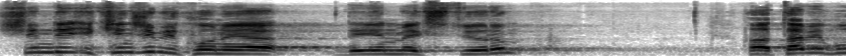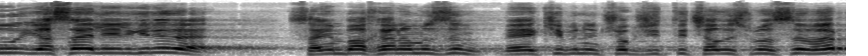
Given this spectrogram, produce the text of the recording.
Şimdi ikinci bir konuya değinmek istiyorum. Ha tabii bu yasayla ilgili de Sayın Bakanımızın ve ekibinin çok ciddi çalışması var.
